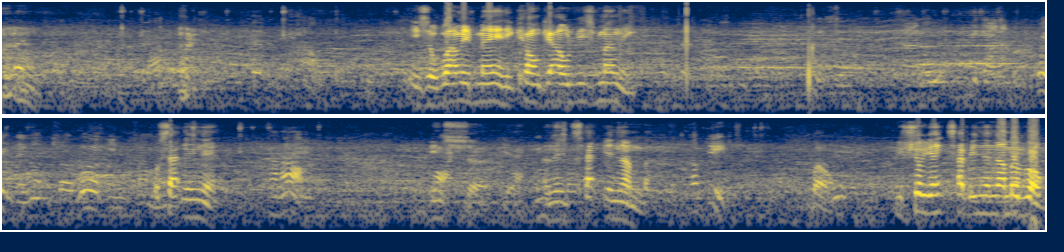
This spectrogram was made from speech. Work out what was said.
He's a worried man. He can't get hold of his money. And all, you're going up the street, they're not uh, working somewhere. What's happening there? Hello. Insert, yeah, and then tap your number. I did. Well, you sure you ain't tapping the number wrong?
